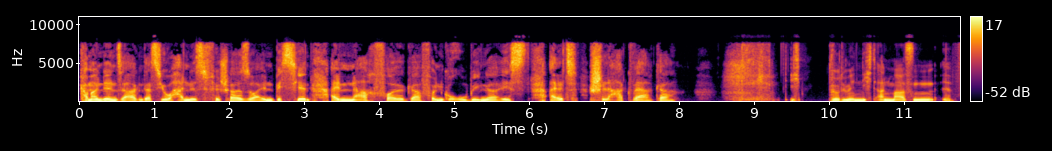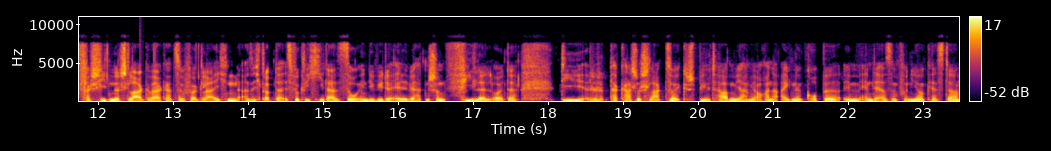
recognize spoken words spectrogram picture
Kann man denn sagen, dass Johannes Fischer so ein bisschen ein Nachfolger von Grubinger ist als Schlagwerker? Würde mir nicht anmaßen, äh, verschiedene Schlagwerker zu vergleichen. Also ich glaube, da ist wirklich jeder so individuell. Wir hatten schon viele Leute, die äh, Percussion-Schlagzeug gespielt haben. Wir haben ja auch eine eigene Gruppe im MDR Symphonieorchester.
